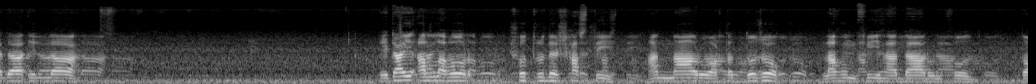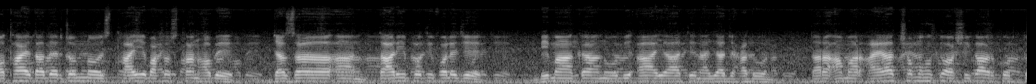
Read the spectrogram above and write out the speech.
আদাইল্লাহ এটাই আল্লাহর শত্রুদের শাস্তি আর নারু অর্থাৎ দোজক লাহুম ফিহা দারুল খুলদ তথায় তাদের জন্য স্থায়ী বাসস্থান হবে জাযাআন তারই প্রতিফলে যে বিমা কানু বিআয়াতিনা ইয়াজহাদুন তারা আমার আয়াত সমূহকে অস্বীকার করত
